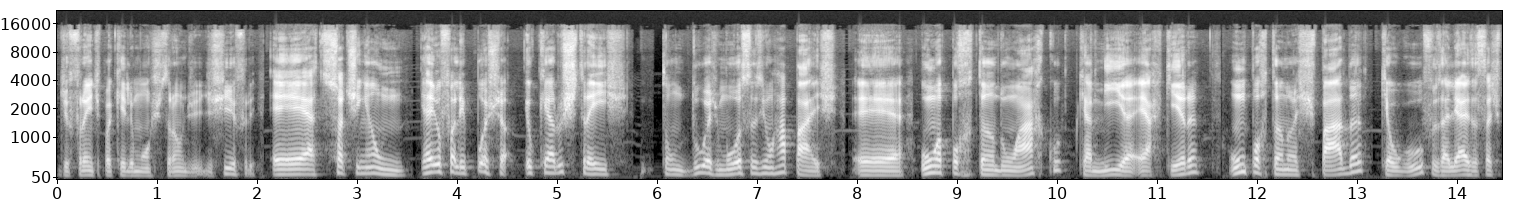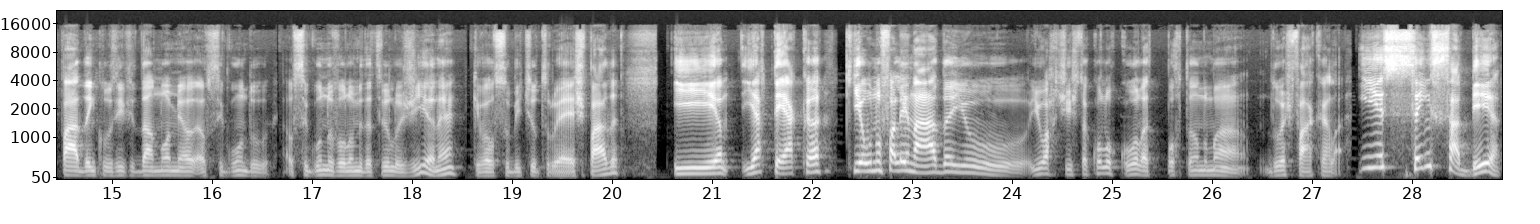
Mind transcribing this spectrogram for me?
de frente para aquele monstrão de, de chifre, é, só tinha um. E aí eu falei, poxa, eu quero os três são duas moças e um rapaz. É, uma portando um arco, que a Mia é arqueira, um portando uma espada, que é o Gulfos. Aliás, essa espada, inclusive, dá nome ao, ao, segundo, ao segundo volume da trilogia, né? Que o subtítulo é a Espada. E, e a Teca, que eu não falei nada e o, e o artista colocou lá, portando uma, duas facas lá. E sem saber,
